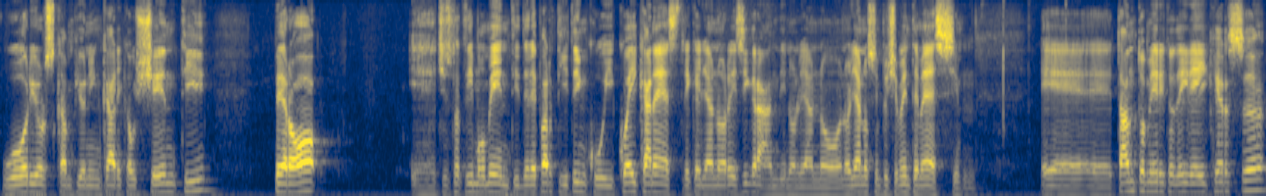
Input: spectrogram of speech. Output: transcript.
Warriors campioni in carica uscenti, però eh, ci sono stati momenti delle partite in cui quei canestri che li hanno resi grandi non li hanno, non li hanno semplicemente messi. Mm. E, tanto merito dei Lakers,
